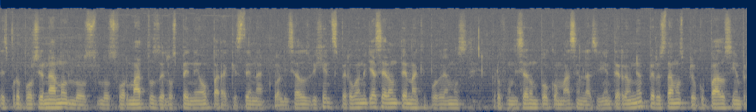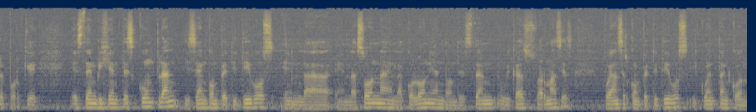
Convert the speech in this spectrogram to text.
les proporcionamos los, los formatos de los PNO para que estén actualizados vigentes. Pero bueno, ya será un tema que podremos profundizar un poco más en la siguiente reunión, pero estamos preocupados siempre porque estén vigentes, cumplan y sean competitivos en la, en la zona, en la colonia en donde están ubicadas sus farmacias, puedan ser competitivos y cuentan con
